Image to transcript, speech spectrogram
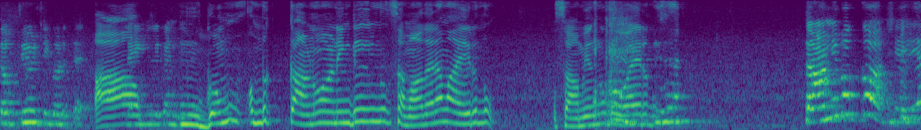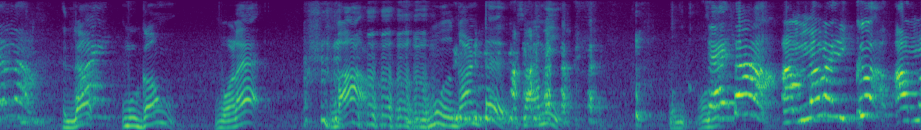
തൊപ്പി വെട്ടി ആ മുഖം ഒന്ന് കാണുവാണെങ്കിൽ സമാധാനമായിരുന്നു. സ്വാമി അങ്ങ് പോവായിരുന്നു. സ്വാമി പൊക്കോ? ശരിയല്ല. മുഖം മോളെ വാ. ഒന്ന് മുഖം കാണിട്ട് സ്വാമി. ചേട്ടാ അമ്മ വഴിക്ക് അമ്മ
